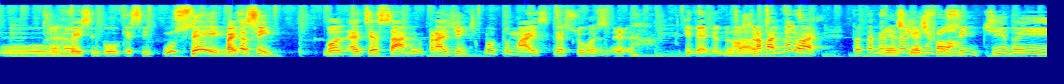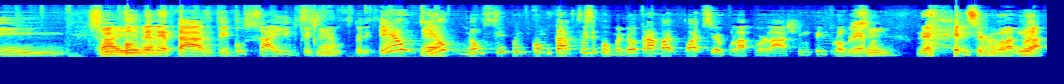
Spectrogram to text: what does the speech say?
o uhum. Facebook, assim. Não sei, mas assim, é, você sabe, pra gente, quanto mais pessoas tiver vendo do nosso trabalho, melhor. Então também não vejo muito falar. sentido em, sair, vou né? deletar, vou sair do Facebook. É. Eu, é. eu não fico em contato com o Facebook, mas meu trabalho pode circular por lá, acho que não tem problema. Sim né? Ele circula por lá.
